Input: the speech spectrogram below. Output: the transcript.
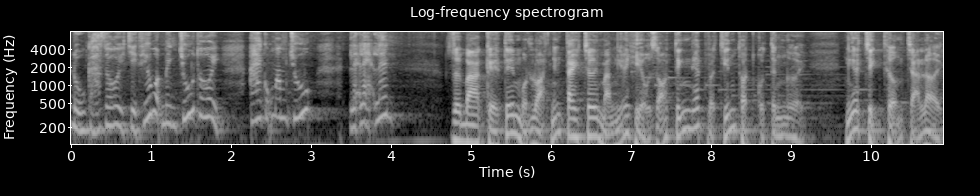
Đủ cả rồi chỉ thiếu một mình chú thôi Ai cũng mong chú Lẹ lẹ lên rồi bà kể tên một loạt những tay chơi mà Nghĩa hiểu rõ tính nét và chiến thuật của từng người. Nghĩa trịch thượng trả lời.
